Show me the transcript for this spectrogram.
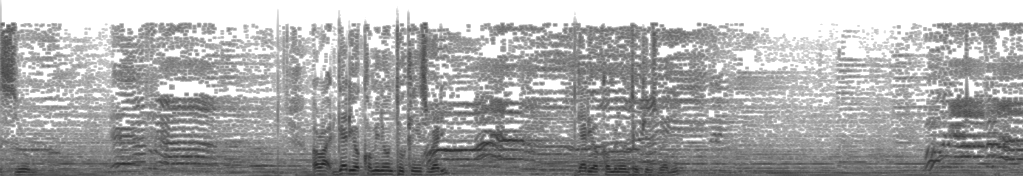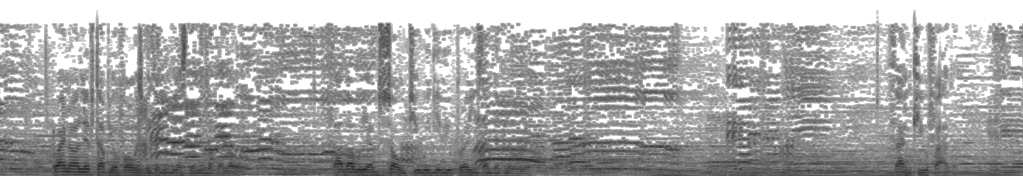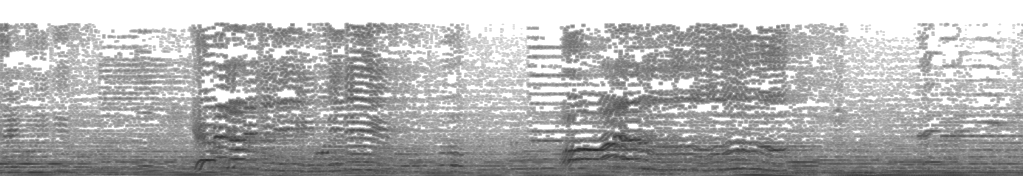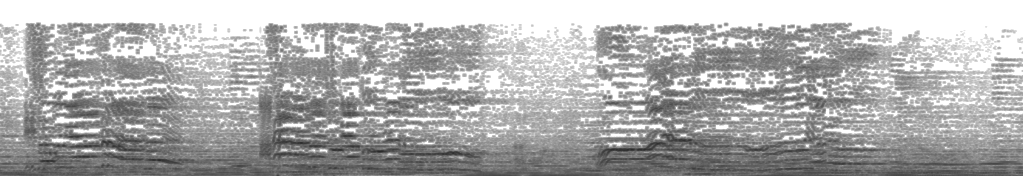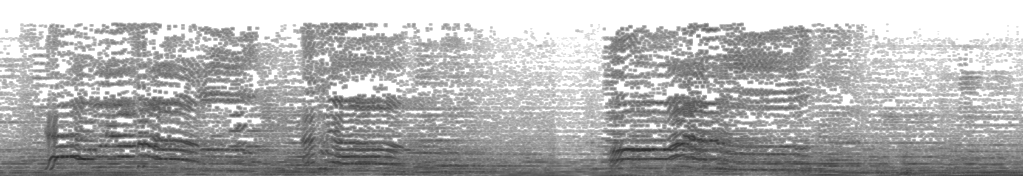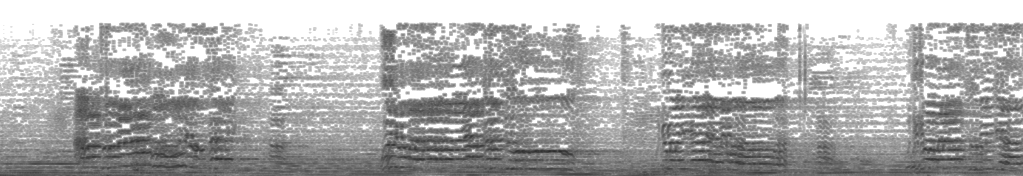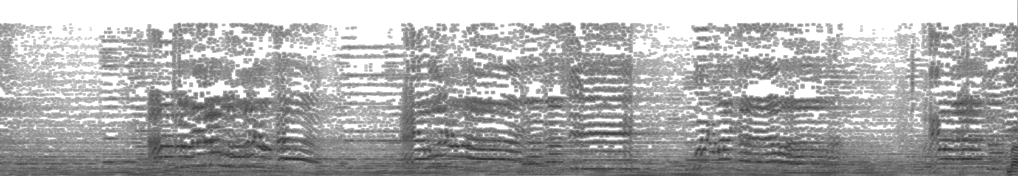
Bless you. All right, get your communion tokens ready. Get your communion tokens ready. Right now, lift up your voice, begin to bless the name of the Lord. Father, we exalt you, we give you praise and the glory. Thank you, Father.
